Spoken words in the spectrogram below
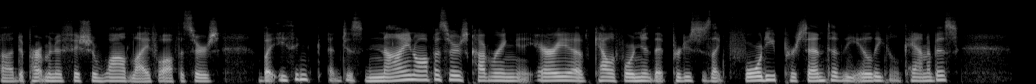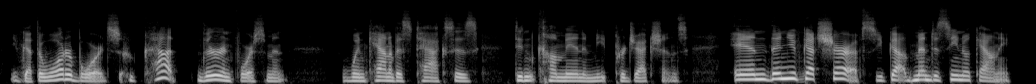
uh, Department of Fish and Wildlife officers, but you think uh, just nine officers covering an area of California that produces like 40% of the illegal cannabis. You've got the water boards who cut their enforcement when cannabis taxes didn't come in and meet projections. And then you've got sheriffs. You've got Mendocino County,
